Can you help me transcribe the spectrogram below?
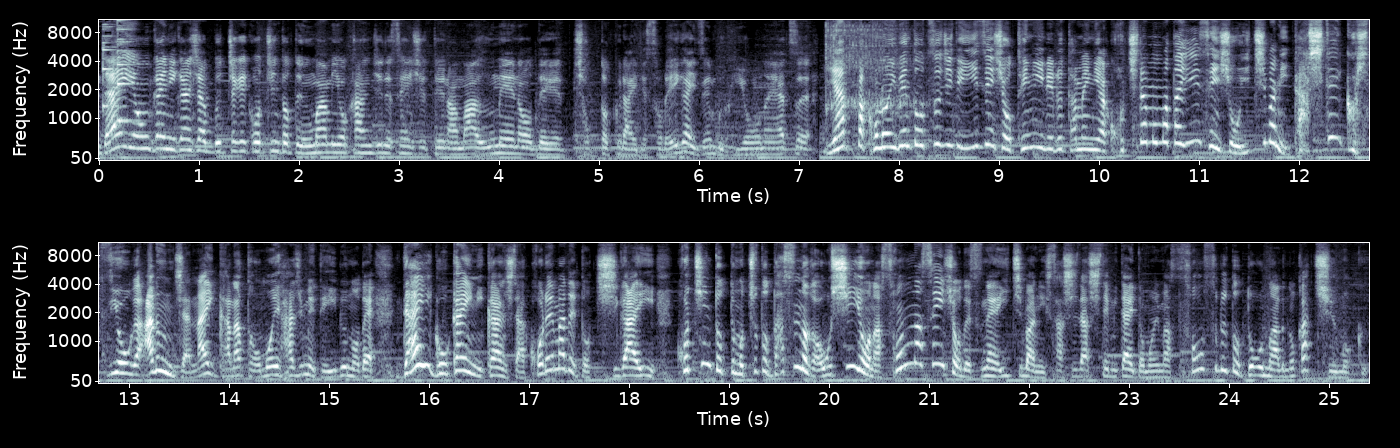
第4回に関してはぶっちゃけこっちにとって旨味を感じる選手っていうのは、まあ、梅野でちょっとくらいで、それ以外全部不要なやつ。やっぱこのイベントを通じていい選手を手に入れるためには、こちらもまたいい選手を一番に出していく必要があるんじゃないかなと思い始めているので、第5回に関してはこれまでと違い、こっちにとってもちょっと出すのが惜しいような、そんな選手をですね、市場に差し出してみたいと思います。そうするとどうなるのか注目。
